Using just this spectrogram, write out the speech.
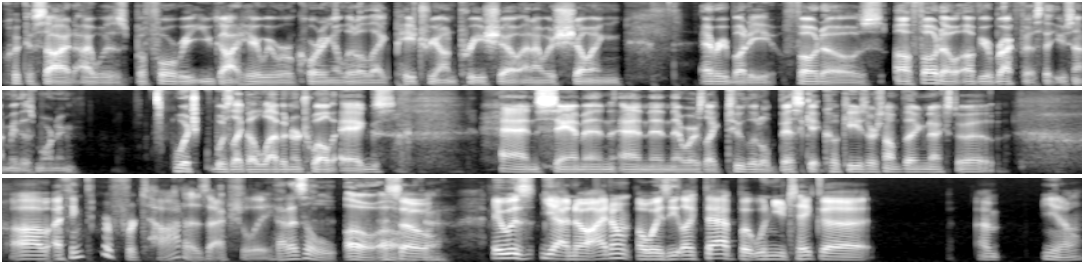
quick aside, I was before we you got here. We were recording a little like Patreon pre-show, and I was showing everybody photos, a photo of your breakfast that you sent me this morning, which was like eleven or twelve eggs and salmon, and then there was like two little biscuit cookies or something next to it. Um, I think they were frittatas actually. That is a oh, oh so okay. it was yeah. No, I don't always eat like that, but when you take a, um, you know,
